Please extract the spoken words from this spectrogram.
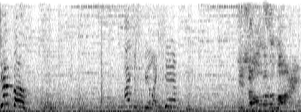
Jumbo! I just feel like dancing. It's all on the line.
